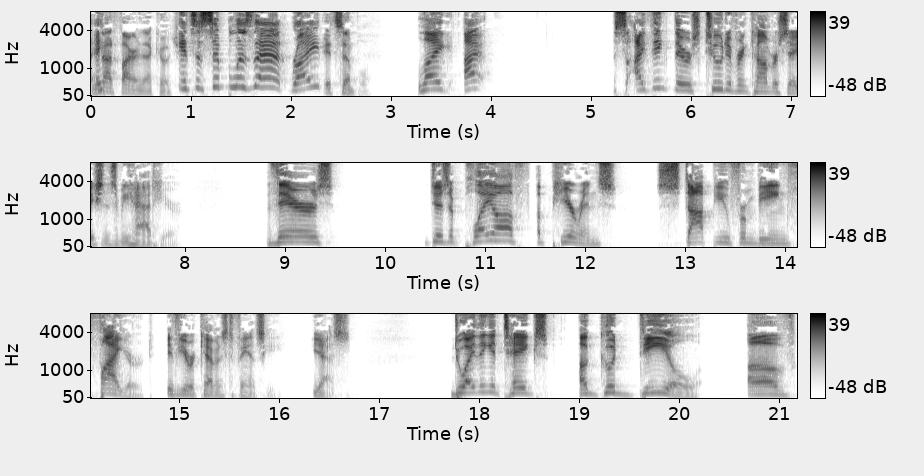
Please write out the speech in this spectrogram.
You're It- not firing that coach. it's as simple as that, right? It's simple. like I, so I think there's two different conversations to be had here. There's does a playoff appearance stop you from being fired if you're Kevin Stefanski? Yes. Do I think it takes a good deal of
